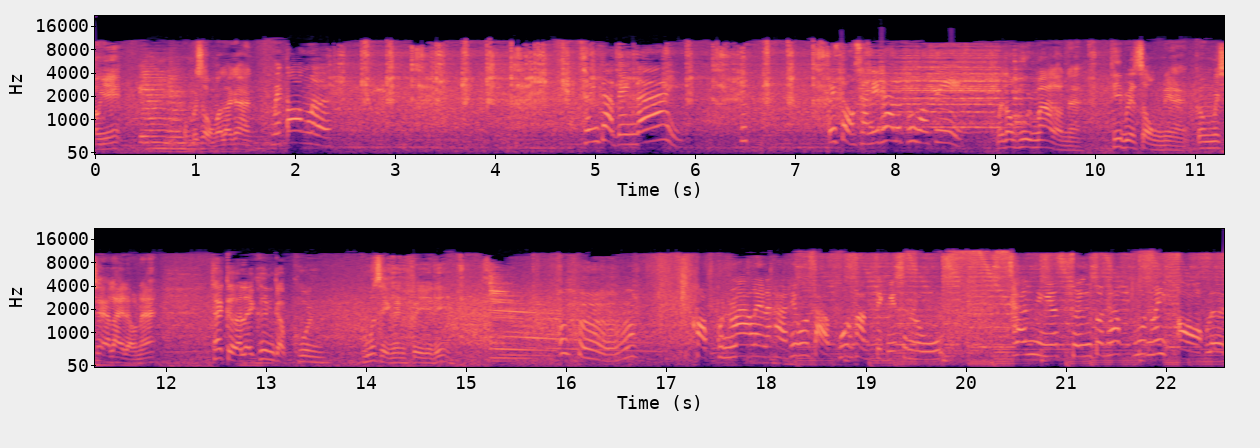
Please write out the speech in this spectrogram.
เอางี้ ผมไปส่งกันแล้วกัน ไม่ต้องเลย ฉันกลับเองได้ ไปส่งฉันที่ท่ารถทัวร์สิ ไม่ต้องพูดมากหรอกนะ ที่ไปส่งเนี่ยก็ไม่ใช่อะไรหรอกนะ ถ้าเกิดอะไรขึ้นกับคุณผมก็เสียเงินฟรีดิอื้อหือขอบคุณมากเลยนะคะ ที่อุตส่าห์พูดความจริงให้ฉันรู้ ฉันอย่างเงี้ยซึ้งจนแทบพูดไม่ออกเลย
